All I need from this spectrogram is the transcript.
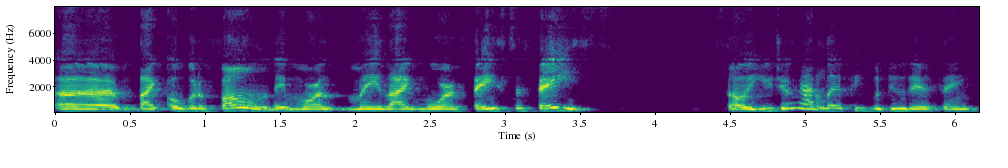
uh, like over the phone. They more may like more face to face. So you just gotta let people do their thing.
